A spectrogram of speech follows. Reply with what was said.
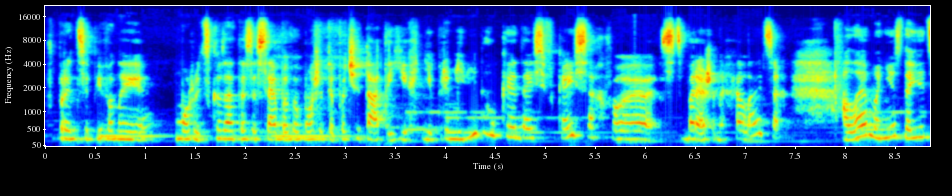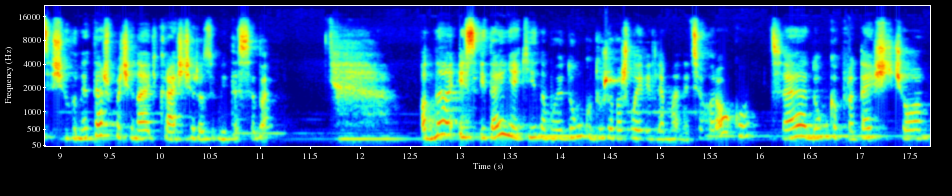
в принципі, вони можуть сказати за себе, ви можете почитати їхні прямі відгуки десь в кейсах, в збережених хайлайтсах. Але мені здається, що вони теж починають краще розуміти себе. Одна із ідей, які, на мою думку, дуже важливі для мене цього року, це думка про те, що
